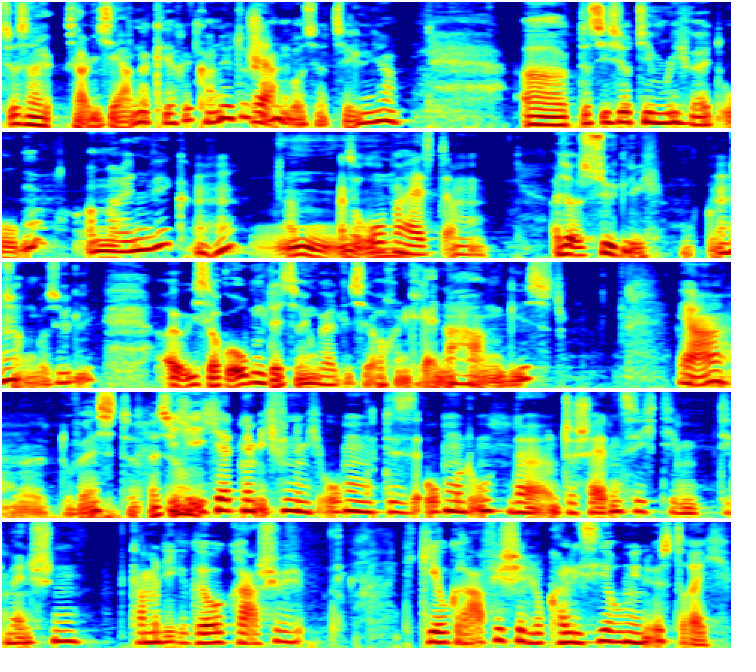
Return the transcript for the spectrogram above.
Zur Salesianerkirche kann ich da schon ja. was erzählen, ja. Äh, das ist ja ziemlich weit oben am Rennweg. Mhm. Also oben heißt am also südlich, gut mhm. sagen wir südlich. Äh, ich sage oben deswegen, weil das ja auch ein kleiner Hang ist. Ja. Äh, du weißt. Also ich, ich, hätte, ich finde nämlich oben, das oben und unten, da unterscheiden sich die, die Menschen, kann man die geografische, die geografische Lokalisierung in Österreich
